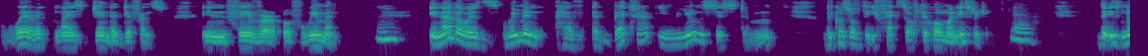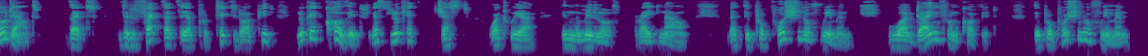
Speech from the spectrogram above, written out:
well recognized gender difference in favor of women. Mm. In other words, women have a better immune system because of the effects of the hormone estrogen. Yeah. There is no doubt that the fact that they are protected or appeared, look at COVID. Let's look at just what we are in the middle of right now. That the proportion of women who are dying from COVID the proportion of women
